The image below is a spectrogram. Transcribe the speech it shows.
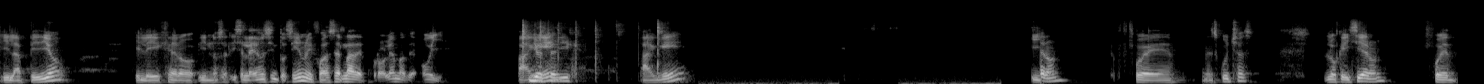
Y la pidió y le dijeron, y, no, se- y se la dieron sin tocino y fue a hacerla de problemas de, oye, pagué yo te dije. pagué y hicieron fue, ¿me escuchas? Lo que hicieron fue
